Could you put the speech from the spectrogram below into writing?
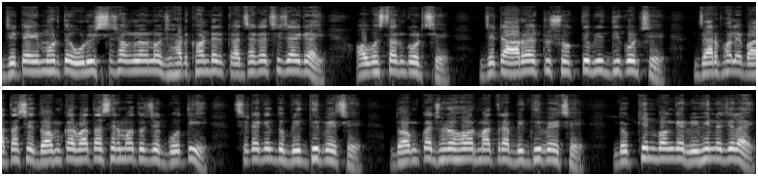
যেটা এই মুহূর্তে উড়িষ্যা সংলগ্ন ঝাড়খণ্ডের কাছাকাছি জায়গায় অবস্থান করছে। যেটা আরও একটু শক্তি বৃদ্ধি করছে, যার ফলে বাতাসে, দমকার বাতাসের মতো যে গতি, সেটা কিন্তু বৃদ্ধি পেয়েছে। দমকা ঝোড়ো হওয়ার মাত্রা বৃদ্ধি পেয়েছে। দক্ষিণবঙ্গের বিভিন্ন জেলায়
